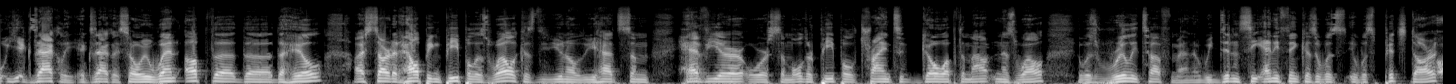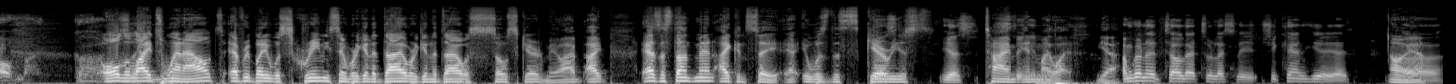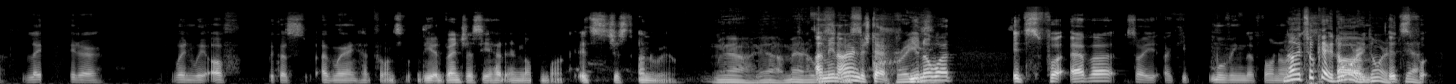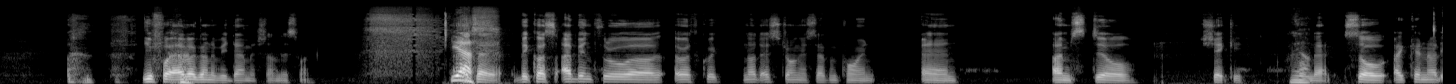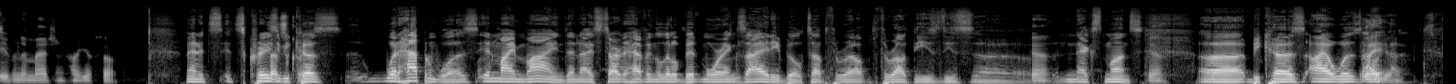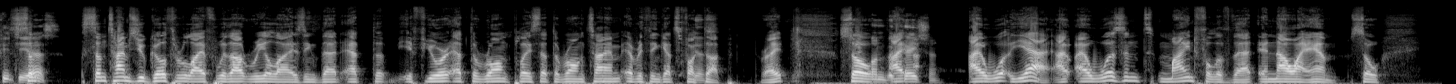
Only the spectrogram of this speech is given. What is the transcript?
Exactly, exactly. So we went up the the the hill. I started helping people as well because you know you had some heavier or some older people trying to go up the mountain as well. It was really tough, man. And we didn't see anything because it was it was pitch dark. Oh my God. All the lights went out. Everybody was screaming, saying, "We're gonna die! We're gonna die!" I was so scared, man. I, I as a stuntman, I can say uh, it was the scariest Yes. time in my life. Yeah. I'm gonna tell that to Leslie. She can't hear it. Oh yeah. uh, later when we're off because I'm wearing headphones. The adventures he had in Lombok, it's just unreal. yeah, yeah, man. it I mean, I was understand. You know what? It's forever. Sorry, I keep moving the phone. Around. No, it's okay. Don't worry. Um, Don't worry. It's yeah. fo- you're forever gonna be damaged on this one. Yes. you, because I've been through a earthquake not as strong as seven point, and I'm still shaky Yeah. from that. So I cannot even imagine how you felt. Man, it's it's crazy That's because what happened was in my mind, and I started having a little bit more anxiety built up throughout throughout these these uh, Yeah. next months. Yeah. Uh, because I was Oh I, yeah, PTS. sometimes you go through life without realizing that at the if you're at the wrong place at the wrong time, everything gets fucked Yes. up, right? So on I- vacation. I was yeah, I, I wasn't mindful of that, and now I am. So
